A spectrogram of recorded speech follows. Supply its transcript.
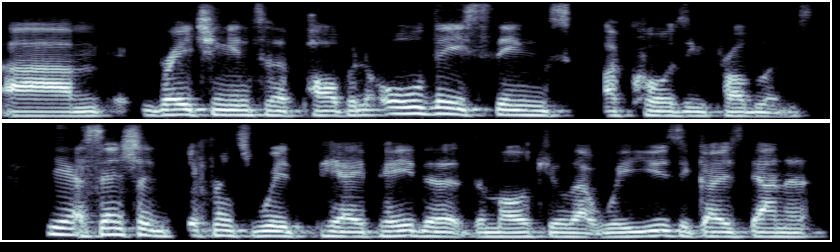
um, reaching into the pulp and all these things are causing problems yeah. Essentially, the difference with PAP, the, the molecule that we use, it goes down an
